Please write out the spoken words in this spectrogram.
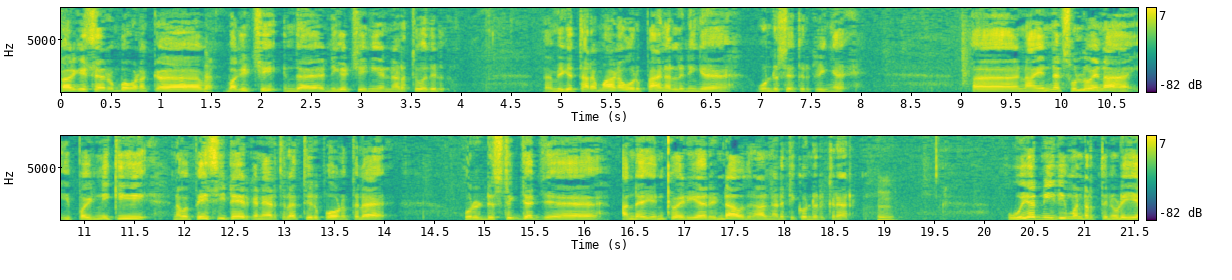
கார்கே சார் ரொம்ப வணக்க மகிழ்ச்சி இந்த நிகழ்ச்சியை நீங்கள் நடத்துவதில். மிக தரமான ஒரு பேனலில் நீங்கள் ஒன்று சேர்த்துருக்கிறீங்க. நான் என்ன சொல்லுவேன்னா இப்போ இன்னைக்கு நம்ம பேசிகிட்டே இருக்க நேரத்தில் திருப்போணத்தில் ஒரு டிஸ்ட்ரிக்ட் ஜட்ஜ் அந்த என்கொயரியை ரெண்டாவது நாள் நடத்தி கொண்டிருக்கிறார். உயர் நீதிமன்றத்தினுடைய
